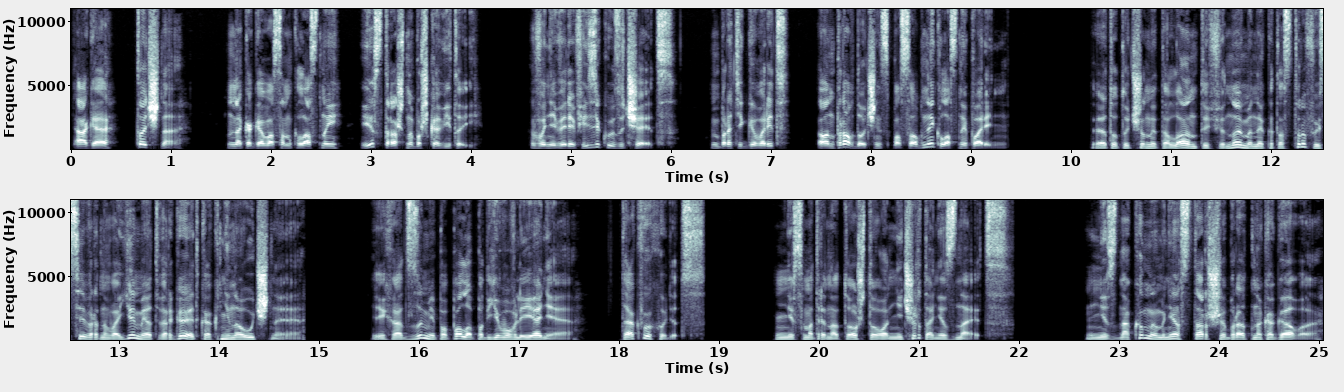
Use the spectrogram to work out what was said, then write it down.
«Ага, точно. Накагава-сан классный и страшно башковитый. В универе физику изучает. Братик говорит, он правда очень способный классный парень. Этот ученый талант и феномены катастрофы Северного Йоми отвергает как ненаучные. И Хадзуми попала под его влияние. Так выходит. Несмотря на то, что он ни черта не знает. Незнакомый мне старший брат Накагава.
